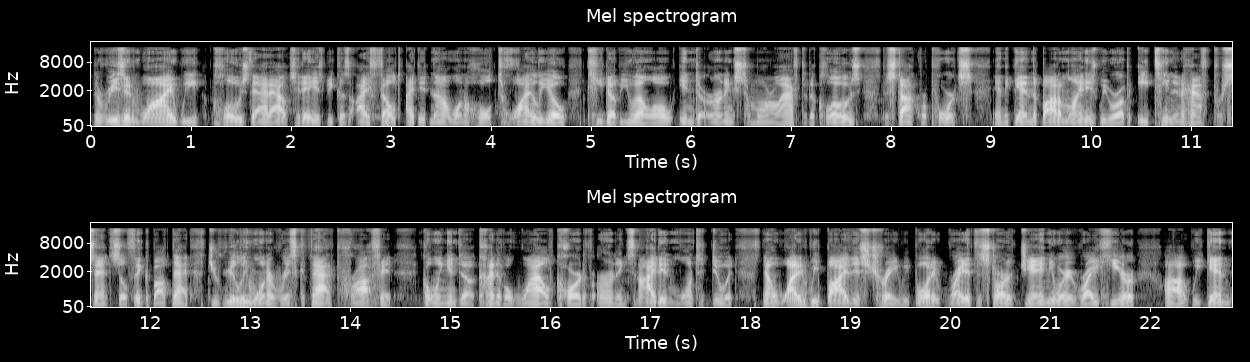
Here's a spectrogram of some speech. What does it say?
The reason why we closed that out today is because I felt I did not want to hold Twilio, TWLO, into earnings tomorrow after the close, the stock reports. And again, the bottom line is we were up 18.5%. So think about that. Do you really want to risk that profit going into kind of a wild card of earnings? And I didn't want to do it. Now, why did we buy this trade? We bought it right at the start of January, right here. Uh, we again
